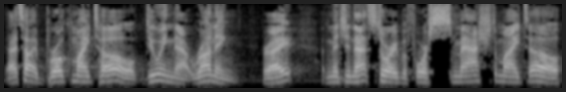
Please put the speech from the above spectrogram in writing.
That's how I broke my toe doing that, running, right? I mentioned that story before. Smashed my toe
